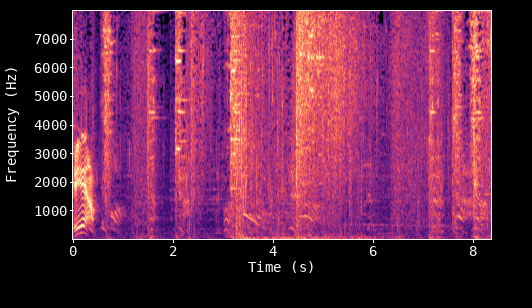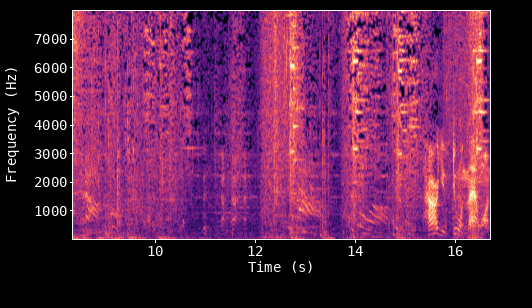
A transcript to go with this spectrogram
Damn! How are you doing that one?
